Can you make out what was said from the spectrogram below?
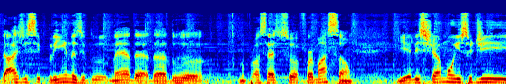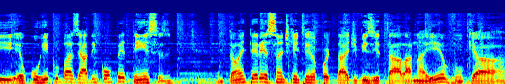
das disciplinas e do, né, da, da, do, no processo de sua formação. E eles chamam isso de é, o currículo baseado em competências. Então é interessante que a gente teve a oportunidade de visitar lá na EVO, que é a,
